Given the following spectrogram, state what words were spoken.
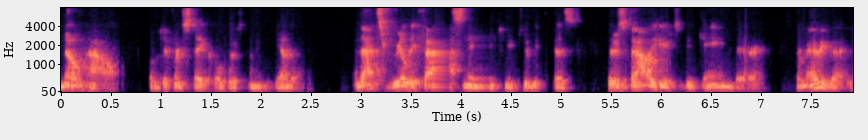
know-how of different stakeholders coming together. And that's really fascinating to me too, because there's value to be gained there from everybody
